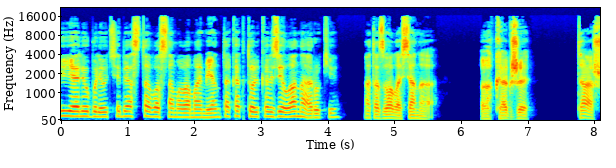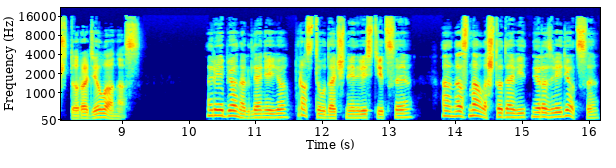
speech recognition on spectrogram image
«Я люблю тебя с того самого момента, как только взяла на руки», – отозвалась она. «А как же та, что родила нас?» «Ребенок для нее – просто удачная инвестиция. Она знала, что Давид не разведется,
